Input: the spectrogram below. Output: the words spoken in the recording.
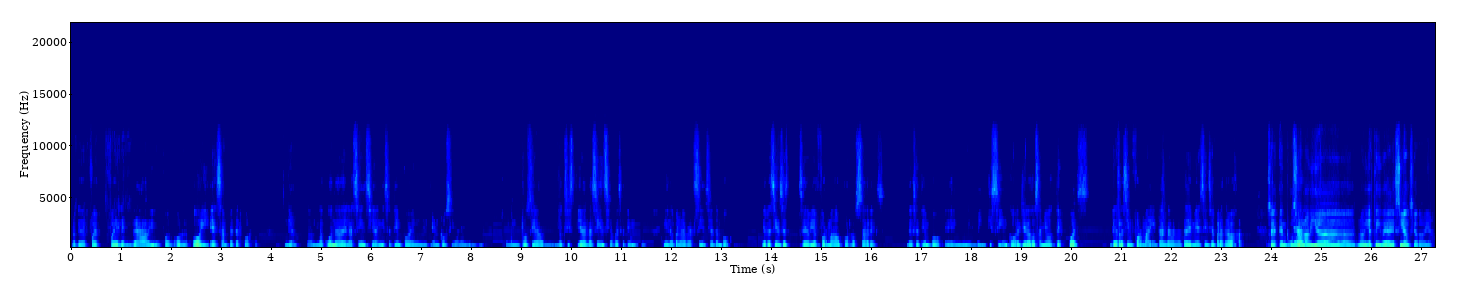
Lo que fue, fue Leningrado y hoy es San Petersburgo. Ya. La cuna de la ciencia en ese tiempo en, en Rusia. En, en, Rusia no existía la ciencia por ese tiempo, ni la palabra ciencia tampoco. Y recién se, se había formado por los zares de ese tiempo en el 25. Él llega dos años después de recién formadita la Academia de Ciencias para trabajar. O sea, en Rusia no había, no había esta idea de ciencia todavía.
